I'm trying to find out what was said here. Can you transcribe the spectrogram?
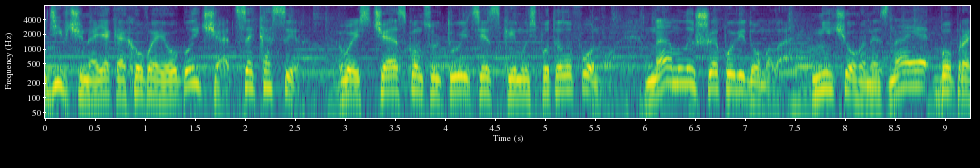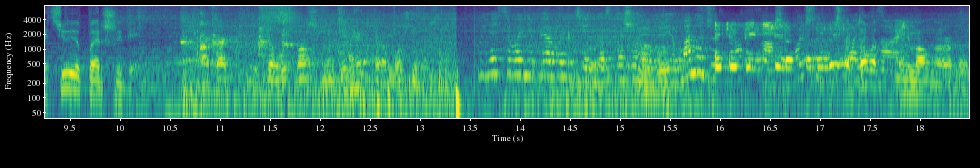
Дівчина, яка ховає обличчя, це касир. Весь час консультується з кимось по телефону. Нам лише повідомила, нічого не знає, бо працює перший день. Ну, я сегодня первый день на стажировке. Менеджер у нас Саша, больше ничего не знаю. Принимал на работу?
